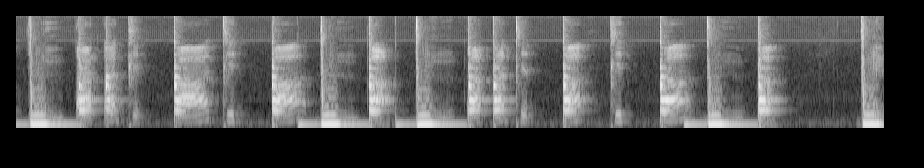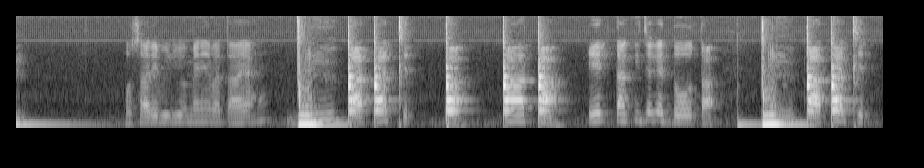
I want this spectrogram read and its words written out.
धिन ताता चित्ता चित्ता धिनता। धिन ताता चित्ता चित्ता धिनता। धिन। बहुत सारी वीडियो मैंने बताया है। धिन ताता चित्ता। ताता एक ता की जगह दो ता। धिन ताता चित्ता चित्ता।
